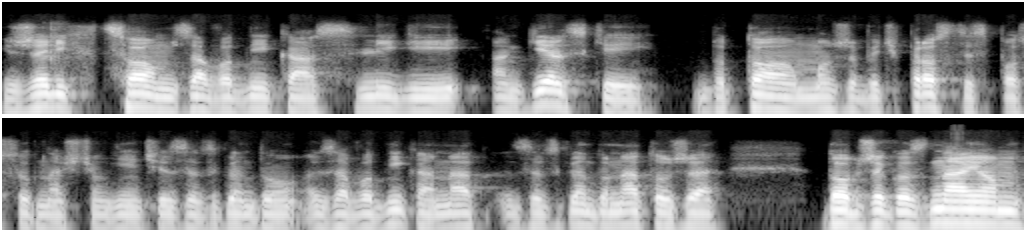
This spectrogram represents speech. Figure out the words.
Jeżeli chcą zawodnika z ligi angielskiej bo to może być prosty sposób na ściągnięcie ze względu zawodnika, na, ze względu na to, że dobrze go znają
